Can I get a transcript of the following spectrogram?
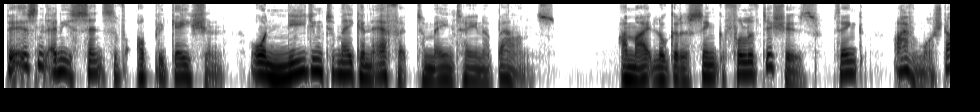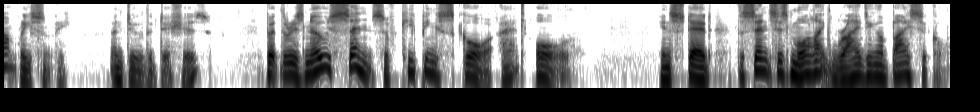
There isn't any sense of obligation or needing to make an effort to maintain a balance. I might look at a sink full of dishes, think, I haven't washed up recently, and do the dishes. But there is no sense of keeping score at all. Instead, the sense is more like riding a bicycle.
